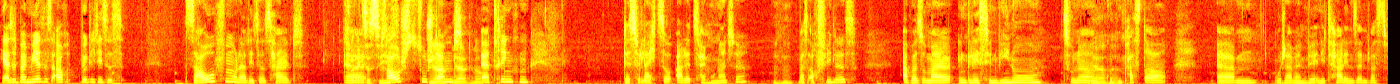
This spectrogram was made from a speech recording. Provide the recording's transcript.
Ja, also bei mir ist es auch wirklich dieses Saufen oder dieses halt So äh, exzessiv. Rauschzustand Ja, ja, genau. ertrinken. Das vielleicht so alle zwei Monate, Mhm. was auch viel ist. Aber so mal ein Gläschen Vino zu einer Ja, guten. Pasta. Ähm, oder wenn wir in Italien sind, was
